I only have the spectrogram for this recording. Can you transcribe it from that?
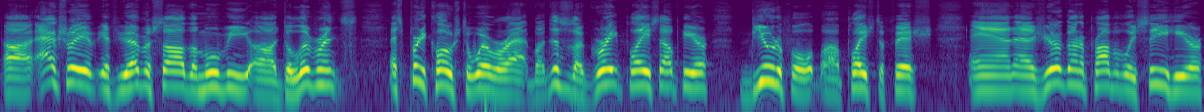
uh, actually, if, if, you ever saw the movie uh, Deliverance, that's pretty close to where we're at. But this is a great place up here. Beautiful uh, place to fish. And as you're going to probably see here,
